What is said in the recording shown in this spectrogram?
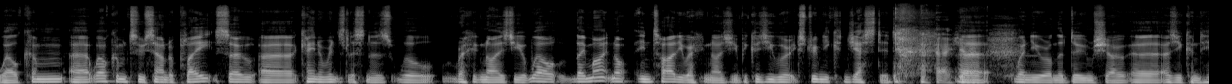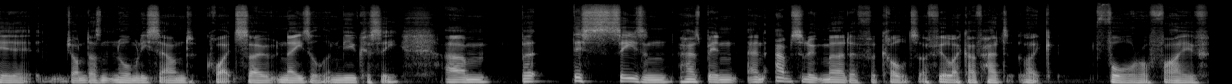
Welcome, uh, welcome to Sound of Play. So, uh, Cane and Rinse listeners will recognise you. Well, they might not entirely recognise you because you were extremely congested Yeah. uh, when you were on the Doom show. Uh, as you can hear, Jon doesn't normally sound quite so nasal and mucusy. Um, but this season has been an absolute murder for colds. I feel like I've had like four or five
